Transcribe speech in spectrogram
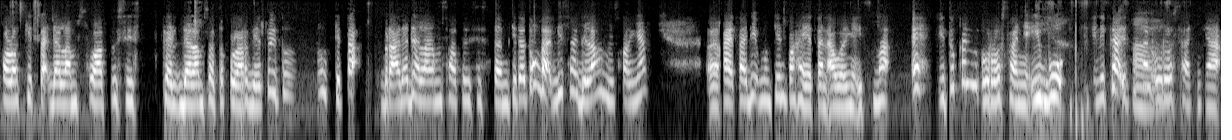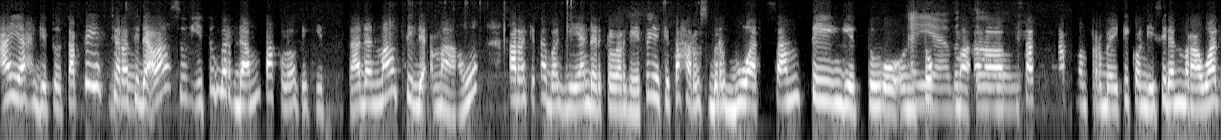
kalau kita dalam suatu sis- ke- dalam suatu keluarga itu itu kita berada dalam suatu sistem kita tuh nggak bisa bilang misalnya eh, kayak tadi mungkin penghayatan awalnya Isma eh itu kan urusannya ibu ini kan itu kan Ah. urusannya ayah gitu tapi secara Betul. tidak langsung itu berdampak loh ke kita dan mau tidak mau karena kita bagian dari keluarga itu ya kita harus berbuat something gitu untuk Iya, ma- eh, bisa tetap memperbaiki kondisi dan merawat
